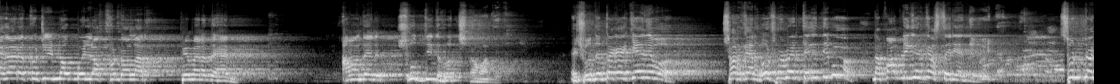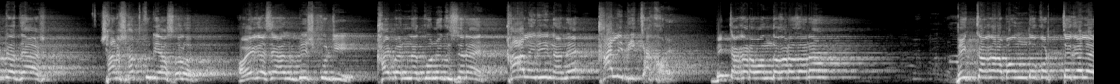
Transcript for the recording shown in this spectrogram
এগারো কোটি নব্বই লক্ষ ডলার পেপারে দেখেন আমাদের সুদ দিতে হচ্ছে আমাদের। সুদের টাকা কে দেব? সরকার হোসরের থেকে দিব না পাবলিকের কাছ থেকে দেবো? ছোট্ট একটা দেশ, সাড়ে সাত কোটি আসলো, হয়ে গেছে এখন বিশ কোটি খাইবেন না কোনো কিছু নাই, খালি ঋণ আনে, খালি ভিক্ষা করে। ভিক্ষা করা বন্ধ করা যায় না। ভিক্ষা করা বন্ধ করতে গেলে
